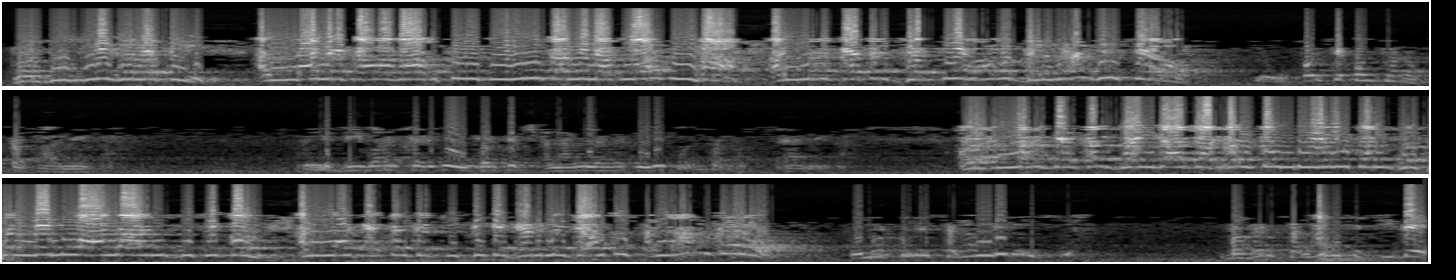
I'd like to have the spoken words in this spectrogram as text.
اور دوسری غلطی، اللہ نے کہا آپ کو دونوں کا من اپنا دوں اللہ کہتا ہے، جب بھی آؤ، دروازے سے آؤ۔ یہ اوپر سے کون سا رستہ تھا آنے کا؟ یہ دیوار چڑھ کے اوپر سے چھلانگ لگا کہ یہ کون سا رستہ آنے کا؟ اور اللہ کہتا ہے سنگا دخل تم بھی تم فصل لے لو آنا اللہ کہتا ہے کسی کے گھر میں جاؤ تو سلام کرو. عمر تم نے سلام بھی نہیں کیا۔ مگر سلام سے سیدھے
